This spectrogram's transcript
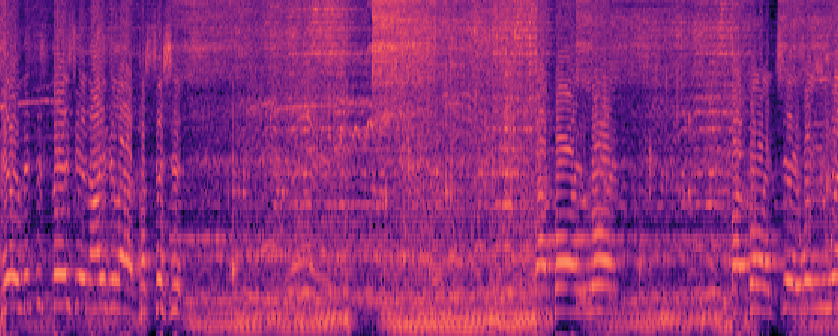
Yo, this is Noisia and Ivy Lab Position. My boy Lloyd. My boy Jay, where you at?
